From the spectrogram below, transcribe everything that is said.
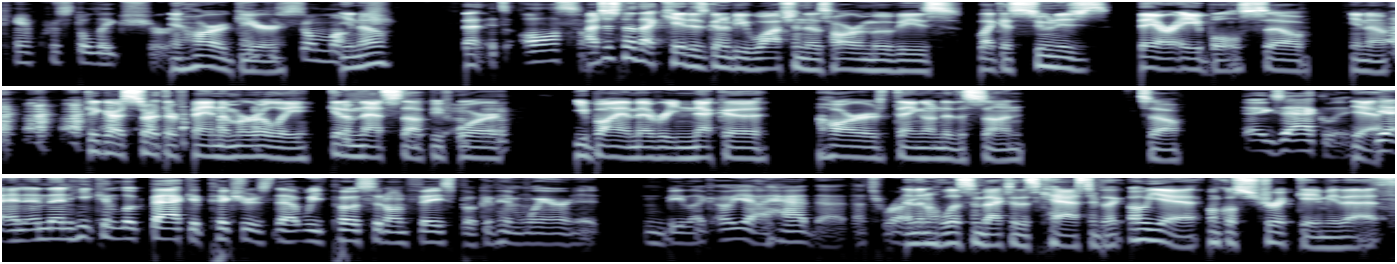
Camp Crystal Lake shirt. In horror gear, you so much. you know? That- it's awesome. I just know that kid is gonna be watching those horror movies like as soon as they are able. So you know, figure I'd start their fandom early, get them that stuff before you buy them every NECA horror thing under the sun. So Exactly. Yeah. Yeah, and, and then he can look back at pictures that we've posted on Facebook of him wearing it and be like, oh, yeah, I had that. That's right. and then he'll listen back to this cast and be like, "Oh yeah, Uncle Strick gave me that.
